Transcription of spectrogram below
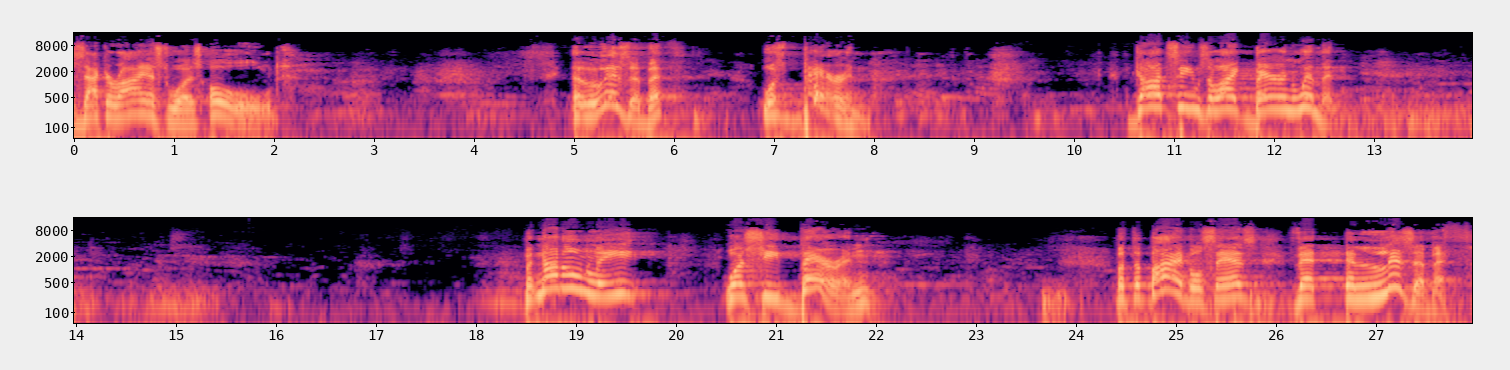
Zacharias was old. Elizabeth was barren. God seems to like barren women. But not only was she barren, but the Bible says that Elizabeth,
